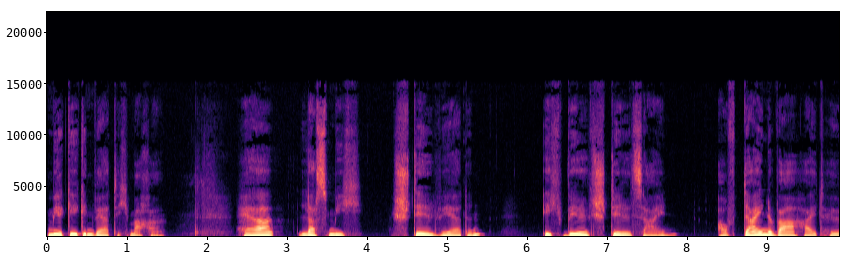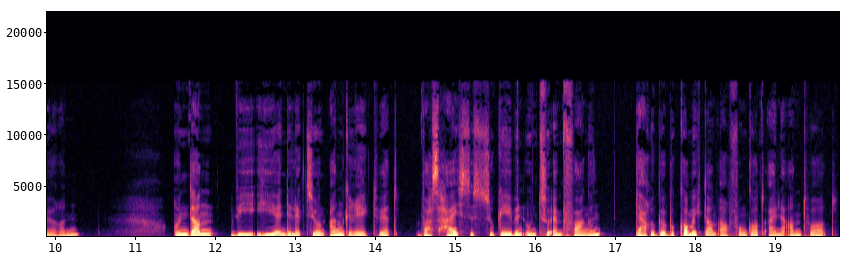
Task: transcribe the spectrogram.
mir gegenwärtig mache. Herr, lass mich still werden, ich will still sein, auf deine Wahrheit hören und dann, wie hier in der Lektion angeregt wird, was heißt es zu geben und zu empfangen? Darüber bekomme ich dann auch von Gott eine Antwort.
